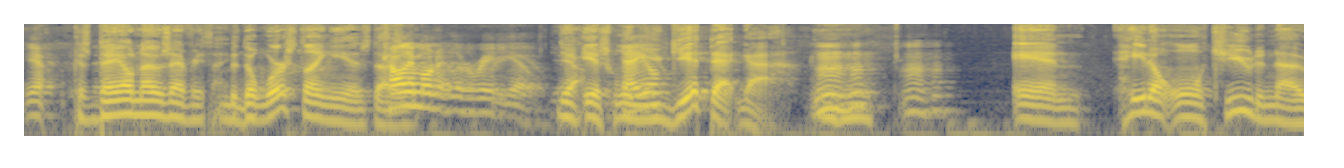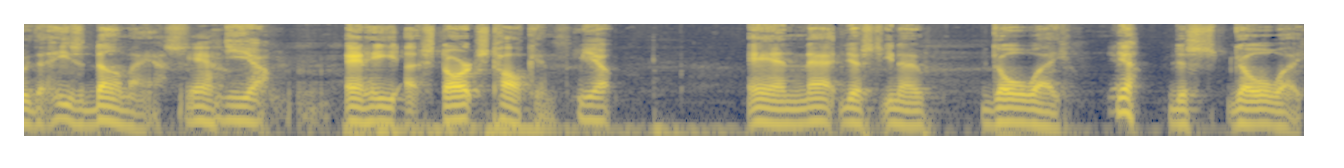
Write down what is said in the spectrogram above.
yeah, because Dale knows everything. But the worst thing is though call him on that little radio. Yeah, is when Dale? you get that guy, mm-hmm. Mm-hmm. and he don't want you to know that he's a dumbass, Yeah, yeah, and he uh, starts talking, yep, and that just you know go away. yeah. just go away.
